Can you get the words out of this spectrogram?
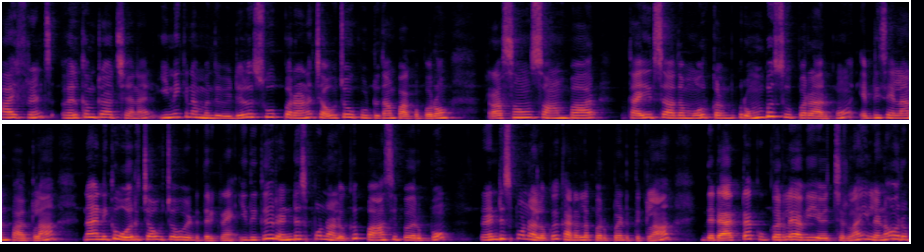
Hi friends welcome to our channel இன்றைக்கி நம்ம இந்த வீடியோவில் சூப்பரான சவுச்சவ் கூட்டு தான் பார்க்க போகிறோம் ரசம் சாம்பார் தயிர் சாதம் மோர் குழம்புக்கு ரொம்ப சூப்பராக இருக்கும். எப்படி செய்யலான்னு பார்க்கலாம். நான் இன்றைக்கி ஒரு சவுச்சவ் எடுத்துருக்கிறேன். இதுக்கு ரெண்டு ஸ்பூன் அளவுக்கு பாசிப்பருப்பும் ரெண்டு ஸ்பூன் அளவுக்கு கடலைப்பருப்பும் எடுத்துக்கலாம். இதை டேரெக்டாக குக்கரில் அவிய வச்சிடலாம். இல்லைனா ஒரு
